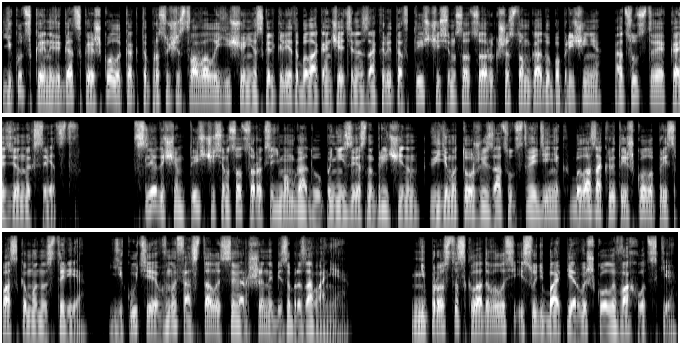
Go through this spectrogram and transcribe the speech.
Якутская навигатская школа как-то просуществовала еще несколько лет и была окончательно закрыта в 1746 году по причине отсутствия казенных средств. В следующем, 1747 году, по неизвестным причинам, видимо, тоже из-за отсутствия денег, была закрыта и школа при Спасском монастыре. Якутия вновь осталась совершенно без образования. Не просто складывалась и судьба первой школы в Охотске.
